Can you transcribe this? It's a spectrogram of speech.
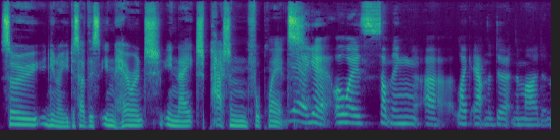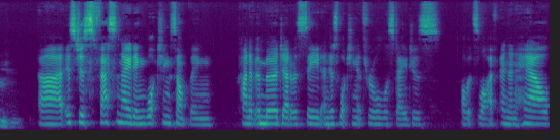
So, you know, you just have this inherent, innate passion for plants. Yeah, yeah. Always something uh, like out in the dirt and the mud, and uh, it's just fascinating watching something kind of emerge out of a seed and just watching it through all the stages of its life, and then how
